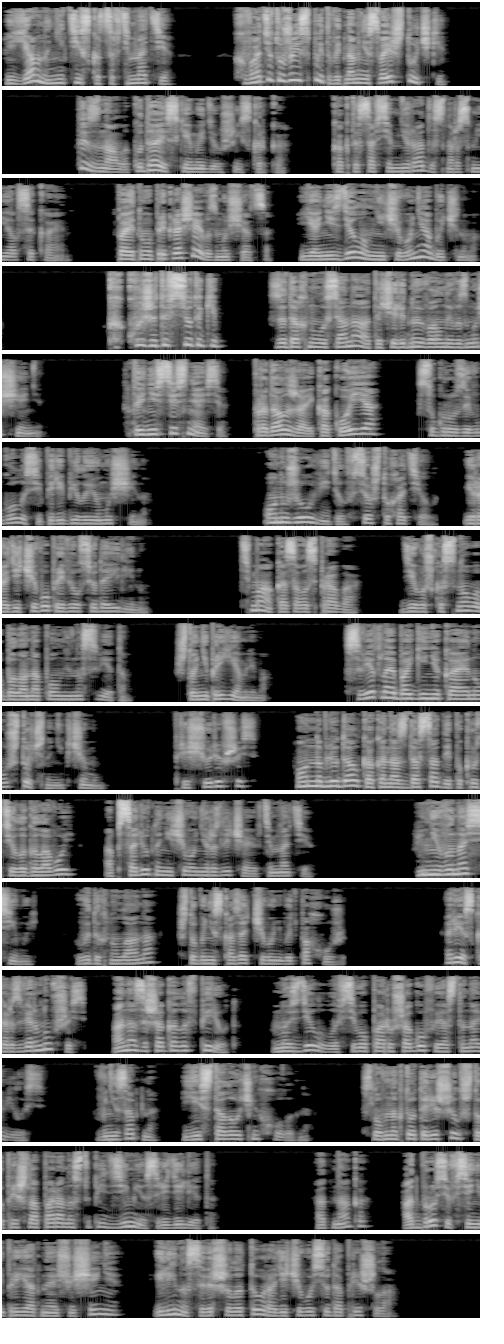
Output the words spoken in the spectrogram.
Явно не тискаться в темноте. Хватит уже испытывать на мне свои штучки. Ты знала, куда и с кем идешь, искорка. Как-то совсем нерадостно рассмеялся Каин. Поэтому прекращай возмущаться. Я не сделал ничего необычного. Какой же ты все-таки... Задохнулась она от очередной волны возмущения. Ты не стесняйся. Продолжай. Какой я? С угрозой в голосе перебил ее мужчина. Он уже увидел все, что хотел, и ради чего привел сюда Илину. Тьма оказалась права. Девушка снова была наполнена светом, что неприемлемо. Светлая богиня Каина уж точно ни к чему. Прищурившись, он наблюдал, как она с досадой покрутила головой, абсолютно ничего не различая в темноте. «Невыносимый!» — выдохнула она, чтобы не сказать чего-нибудь похуже. Резко развернувшись, она зашагала вперед, но сделала всего пару шагов и остановилась. Внезапно ей стало очень холодно, словно кто-то решил, что пришла пора наступить зиме среди лета. Однако, отбросив все неприятные ощущения, Илина совершила то, ради чего сюда пришла.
